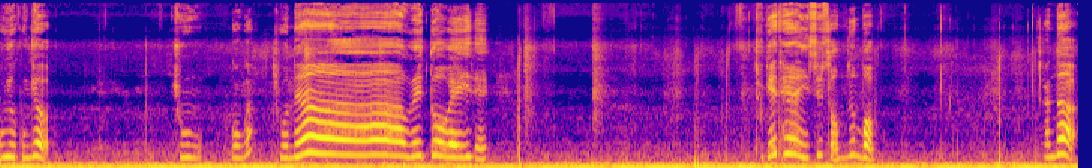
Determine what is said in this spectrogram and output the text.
공격 공격 죽은 건가? 죽었네 아 왜 또 왜 이래? 두개 태양 있을 수 없는 법. 간다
